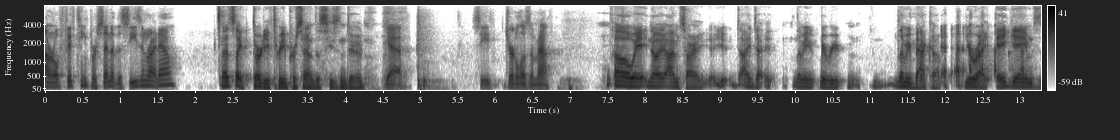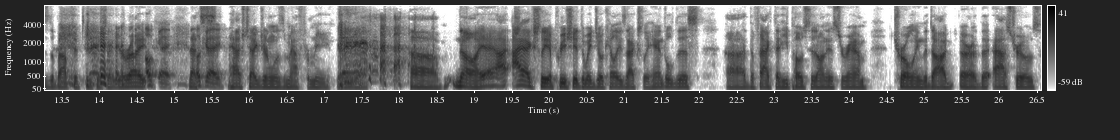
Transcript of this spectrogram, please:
I don't know, 15% of the season right now? That's like 33% of the season, dude. Yeah. See, journalism math. Oh wait, no, I'm sorry. You, I, I, let me let me let me back up. You're right. Eight games is about 15. percent You're right. okay. That's okay. hashtag journalism math for me. uh, no, I, I actually appreciate the way Joe Kelly's actually handled this. Uh, the fact that he posted on Instagram trolling the Dod or the Astros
